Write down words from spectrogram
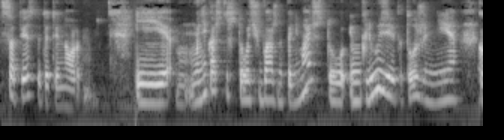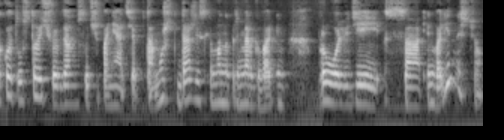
соответствует этой норме. И мне кажется, что очень важно понимать, что инклюзия — это тоже не какое-то устойчивое в данном случае понятие, потому что даже если мы, например, говорим про людей с инвалидностью,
